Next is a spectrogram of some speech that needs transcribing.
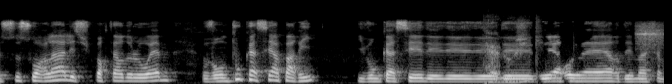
ce soir-là, les supporters de l'OM vont tout casser à Paris. Ils vont casser des, des, des, RER, des machins.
